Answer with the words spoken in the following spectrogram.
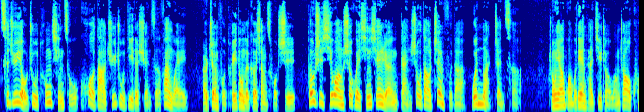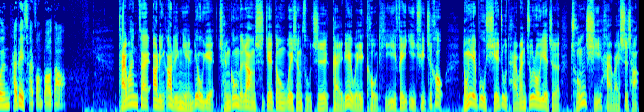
此举有助通勤族扩大居住地的选择范围，而政府推动的各项措施，都是希望社会新鲜人感受到政府的温暖政策。中央广播电台记者王兆坤台北采访报道：台湾在二零二零年六月成功的让世界动物卫生组织改列为口蹄疫非疫区之后，农业部协助台湾猪肉业者重启海外市场，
